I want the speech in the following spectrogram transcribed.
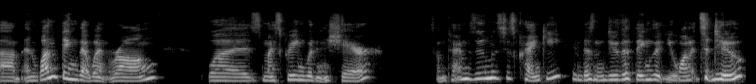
Um, and one thing that went wrong was my screen wouldn't share sometimes Zoom is just cranky and doesn't do the things that you want it to do.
